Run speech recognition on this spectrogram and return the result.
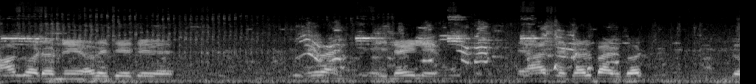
આગળ અને હવે જે જે લેવાની લઈ લે. ને આ છે દરબારગઢ તો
